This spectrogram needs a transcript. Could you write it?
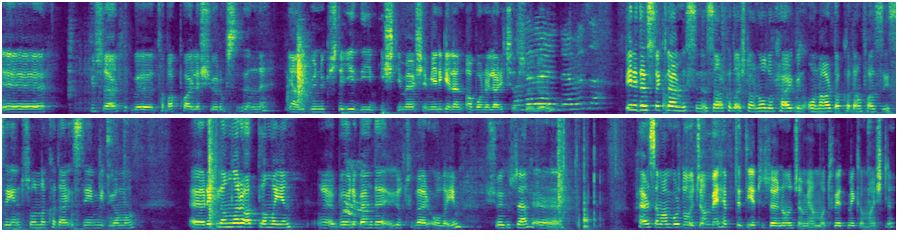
e, güzel ve tabak paylaşıyorum sizinle. Yani günlük işte yediğim, içtiğim her şeyim yeni gelen aboneler için söylüyorum. Beni destekler misiniz arkadaşlar? Ne olur her gün onar dakikadan fazla izleyin. Sonuna kadar izleyin videomu. E, reklamları atlamayın. E, böyle ben de YouTuber olayım. Şöyle güzel. e, her zaman burada olacağım ve hep de diyet üzerine olacağım yani motive etmek amaçlı.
